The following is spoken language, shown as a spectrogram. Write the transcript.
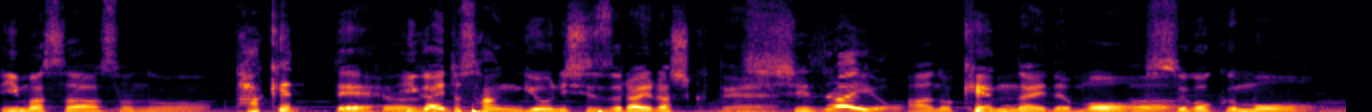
今さその竹ってうん意外と産業にしづらいらしくて、しづらいよ。あの県内でうん。もすごくもう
